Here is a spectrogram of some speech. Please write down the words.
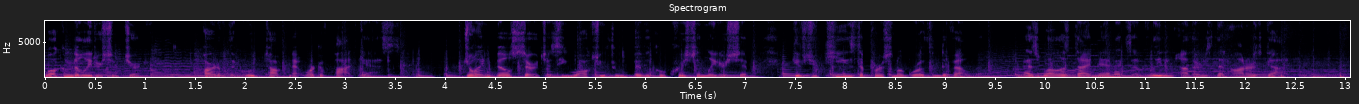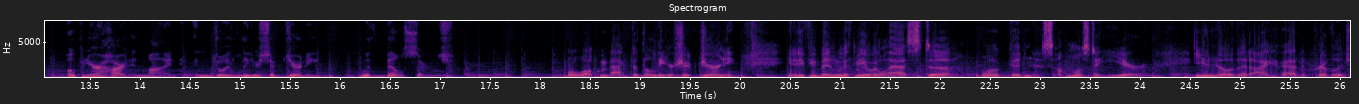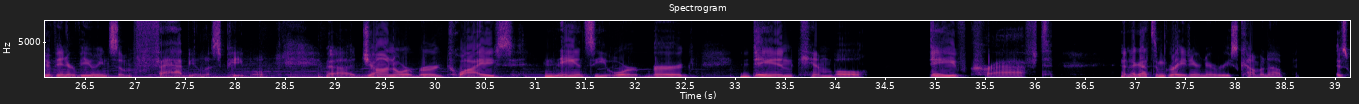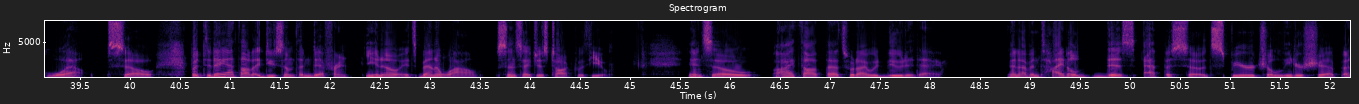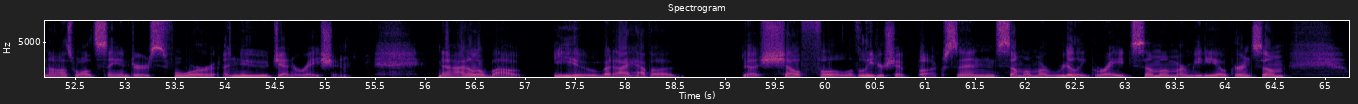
Welcome to Leadership Journey, part of the Group Talk network of podcasts. Join Bill Search as he walks you through biblical Christian leadership, gives you keys to personal growth and development, as well as dynamics of leading others that honors God. Open your heart and mind and enjoy Leadership Journey with Bill Search. Well, welcome back to the Leadership Journey. And if you've been with me over the last, uh, well, goodness, almost a year, you know that I have had the privilege of interviewing some fabulous people. Uh, John Ortberg twice, Nancy Ortberg, Dan Kimball, Dave Kraft, and I got some great interviews coming up as well. So, but today I thought I'd do something different. You know, it's been a while since I just talked with you. And so I thought that's what I would do today. And I've entitled this episode Spiritual Leadership and Oswald Sanders for a New Generation. Now, I don't know about you, but I have a, a, shelf full of leadership books, and some of them are really great, some of them are mediocre, and some,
